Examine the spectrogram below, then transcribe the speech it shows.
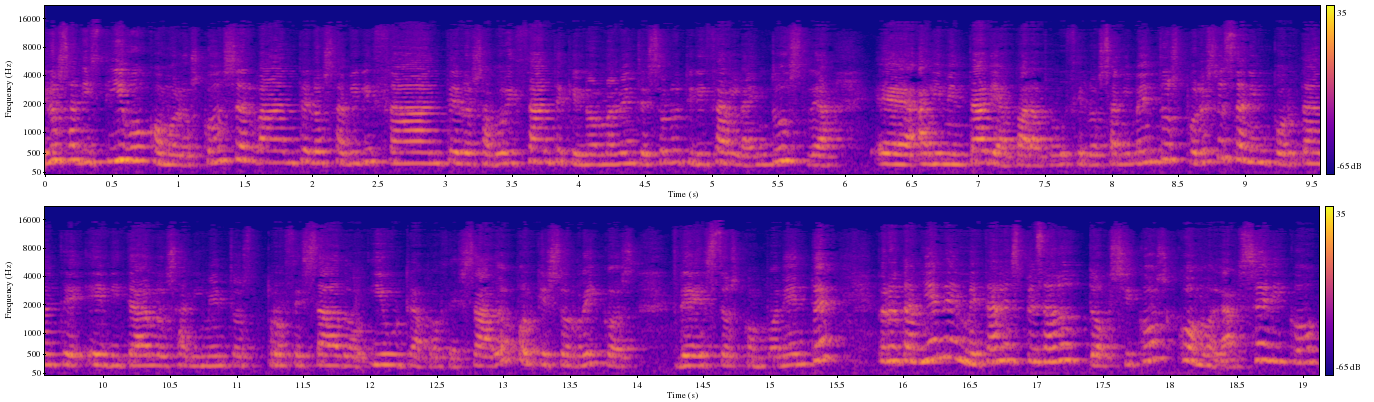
los aditivos como los conservantes, los estabilizantes, los saborizantes que normalmente suele utilizar la industria eh, alimentaria para producir los alimentos, por eso es tan importante evitar los alimentos procesados y ultraprocesados porque son ricos de estos componentes, pero también en metales pesados tóxicos como el arsénico,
